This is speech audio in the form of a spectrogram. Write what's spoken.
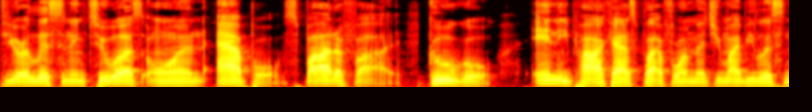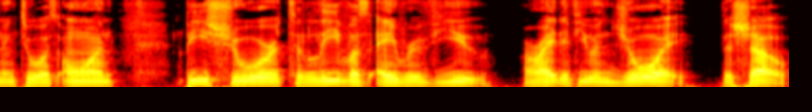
if you are listening to us on Apple, Spotify, Google, any podcast platform that you might be listening to us on, be sure to leave us a review. All right, if you enjoy the show,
